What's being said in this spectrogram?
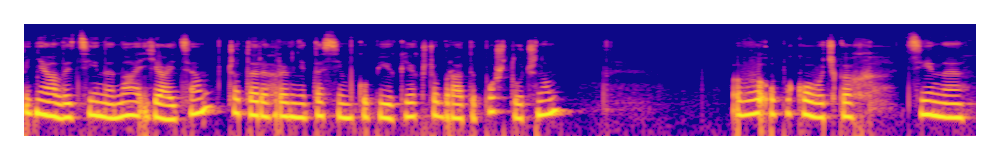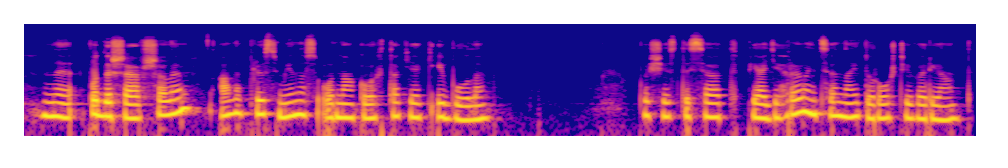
Підняли ціни на яйця 4 гривні та 7 копійок, якщо брати поштучно. В упаковочках ціни не подешевшали, але плюс-мінус однакових, так як і були. По 65 гривень це найдорожчий варіант.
